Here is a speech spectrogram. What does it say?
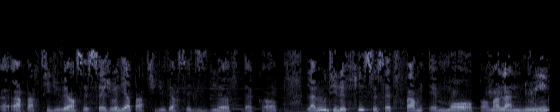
euh, à partir du verset 16, je vais lire à partir du verset 19, d'accord? La Bible dit, le fils de cette femme est mort pendant la nuit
